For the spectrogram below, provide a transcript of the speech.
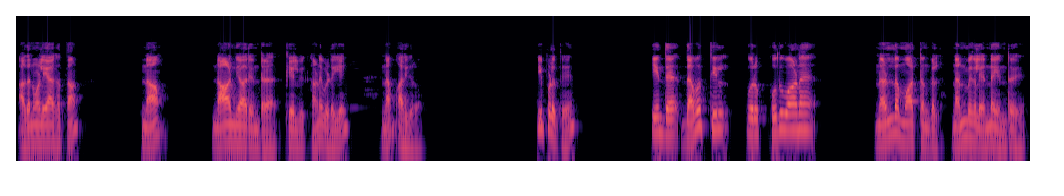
அதன் வழியாகத்தான் நாம் நான் யார் என்ற கேள்விக்கான விடையை நாம் அறிகிறோம். இப்பொழுது இந்த தவத்தில் ஒரு பொதுவான நல்ல மாற்றங்கள் நன்மைகள் என்ன என்று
